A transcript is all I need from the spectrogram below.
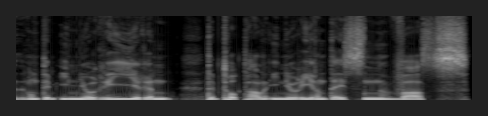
und dem Ignorieren, dem totalen Ignorieren dessen, was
